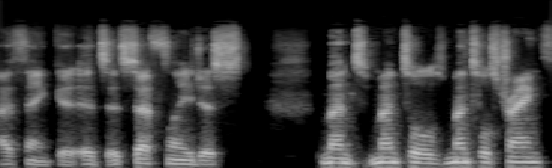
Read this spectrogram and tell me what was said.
I think it's, it's definitely just ment- mental, mental strength,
